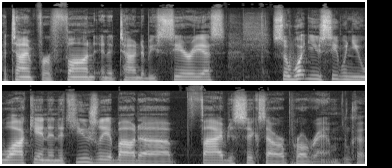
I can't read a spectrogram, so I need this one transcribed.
a time for fun, and a time to be serious. So what you see when you walk in, and it's usually about a five to six hour program. Okay.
